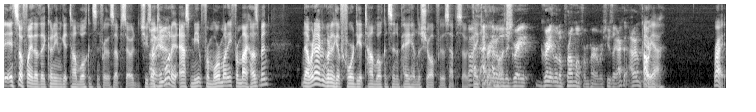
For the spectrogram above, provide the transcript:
It's so funny though they couldn't even get Tom Wilkinson for this episode. She's Oh, like, "You want to ask me for more money from my husband?" No, we're not even going to get Ford to get Tom Wilkinson and pay him to show up for this episode. So Thank I, you very much. I thought it was a great, great little promo from her where she was like, I, I don't care. oh yeah, right.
